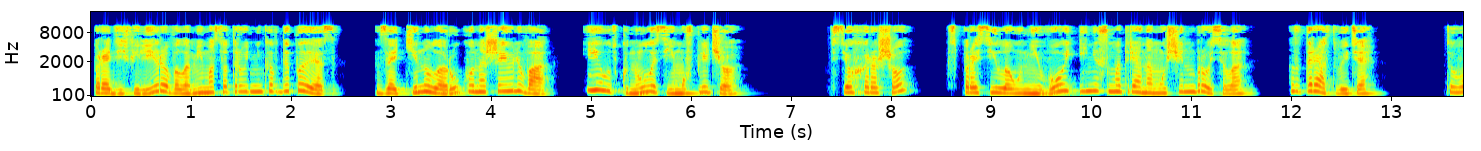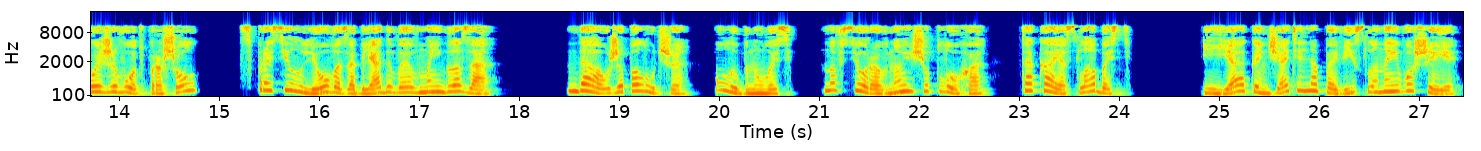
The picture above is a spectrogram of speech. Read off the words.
Продефилировала мимо сотрудников ДПС, закинула руку на шею льва и уткнулась ему в плечо. «Все хорошо?» – спросила у него и, несмотря на мужчин, бросила. «Здравствуйте». «Твой живот прошел?» – спросил Лева, заглядывая в мои глаза. «Да, уже получше», – улыбнулась, но все равно еще плохо. Такая слабость. И я окончательно повисла на его шее.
